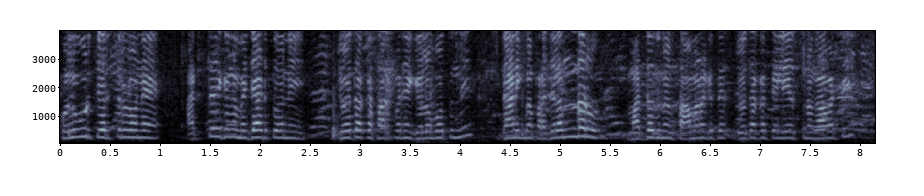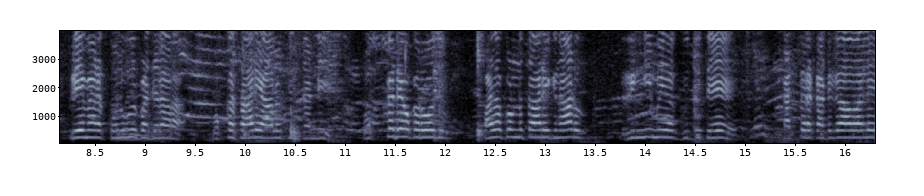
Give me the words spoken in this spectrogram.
కొలుగురు చరిత్రలోనే అత్యధికంగా మెజార్టీతోని జ్యోతక్క సర్పంచ్ గెలవబోతుంది. దానికి మా ప్రజలందరూ మద్దతు మేము సామాన్య జ్యోతక్క తెలియజేస్తున్నాం కాబట్టి ప్రియమైన కొలుగురు ప్రజలారా ఒక్కసారి ఆలోచించండి. ఒక్కటే ఒక రోజు పదకొండు తారీఖు నాడు రింగు మీద గుద్దితే కత్తెర కట్టు కావాలి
